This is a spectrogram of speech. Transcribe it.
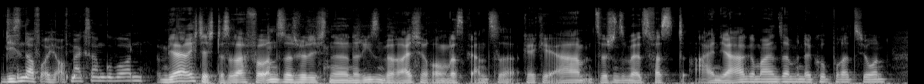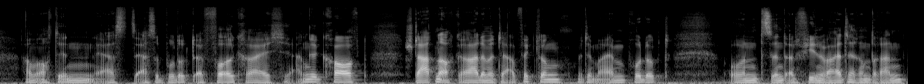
Die sind auf euch aufmerksam geworden? Ja, richtig. Das war für uns natürlich eine, eine Riesenbereicherung, das Ganze. KKR, inzwischen sind wir jetzt fast ein Jahr gemeinsam in der Kooperation, haben auch den erst, erste Produkt erfolgreich angekauft, starten auch gerade mit der Abwicklung mit dem einen Produkt und sind an vielen weiteren dran.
